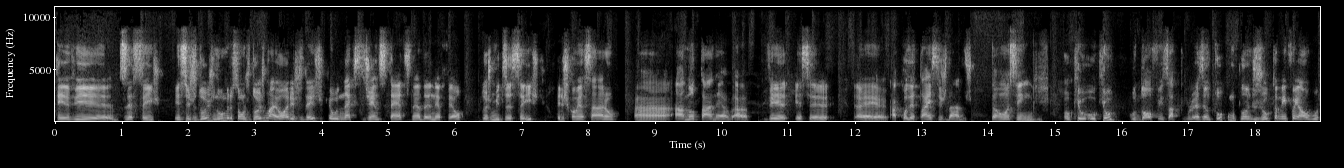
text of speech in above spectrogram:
teve 16. Esses dois números são os dois maiores desde que o Next Gen Stats né, da NFL, 2016, eles começaram a, a anotar, né, a ver esse, é, a coletar esses dados. Então, assim, o que, o, que o, o Dolphins apresentou como plano de jogo também foi algo,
